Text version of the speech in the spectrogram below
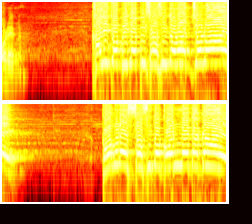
করে না। খালি তো বিজেপি শাসিত রাজ্য নয়, কংগ্রেস শাসিত কর্ণাটকায়,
